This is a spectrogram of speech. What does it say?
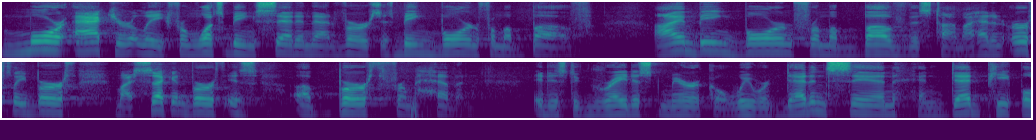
more accurately from what's being said in that verse is being born from above. I am being born from above this time. I had an earthly birth. My second birth is a birth from heaven. It is the greatest miracle. We were dead in sin, and dead people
